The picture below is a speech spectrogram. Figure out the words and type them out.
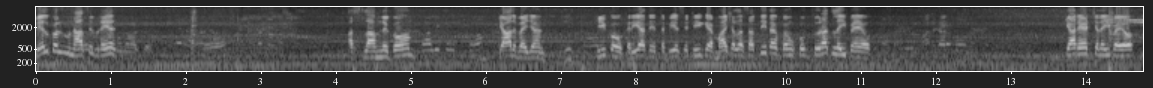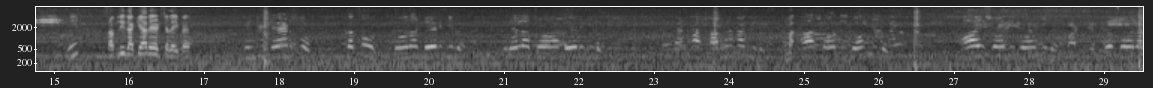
बिल्कुल मुनासिब रहे। अस्सलाम वालेकुम। क्या हाल है भाईजान? ठीक हो खरियत है तबीयत से ठीक है। माशाल्लाह सब्ज़ी तक बहुत खूबसूरत लई पे हो। क्या रेट चलाई पे हो? सब्ज़ी का क्या रेट चलाई पे? भिंडी डेढ़ सौ कद्दू चौदह डेढ़ किलो करेला सोलह डेढ़ किलो। आ सौ दी दो किलो। आई सौ दी दो किलो। वो सौ दा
